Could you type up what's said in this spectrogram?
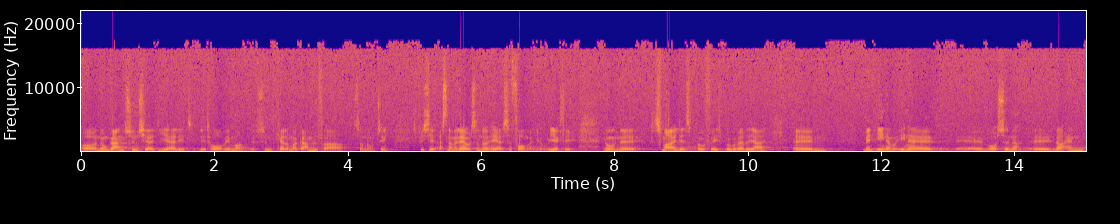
og nogle gange synes jeg, at de er lidt, lidt hårde ved mig. Jeg synes, kalder mig gammelfar og sådan nogle ting. Specielt, altså når man laver sådan noget her, så får man jo virkelig nogle øh, smileys på Facebook, og hvad ved jeg. Øhm, men en af, en af øh, vores sønner, øh, når han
